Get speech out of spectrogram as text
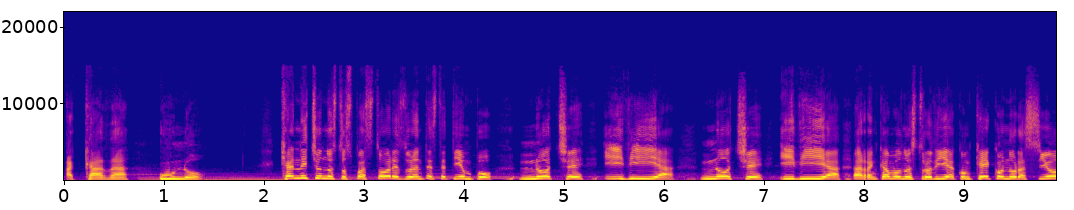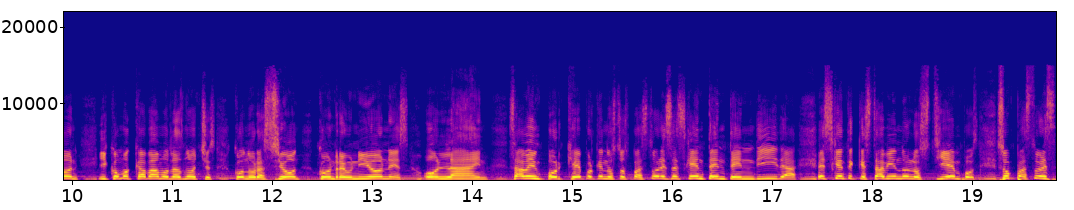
a cada uno ¿Qué han hecho nuestros pastores durante este tiempo? Noche y día, noche y día. Arrancamos nuestro día con qué? Con oración. ¿Y cómo acabamos las noches? Con oración, con reuniones online. ¿Saben por qué? Porque nuestros pastores es gente entendida, es gente que está viendo los tiempos. Son pastores,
